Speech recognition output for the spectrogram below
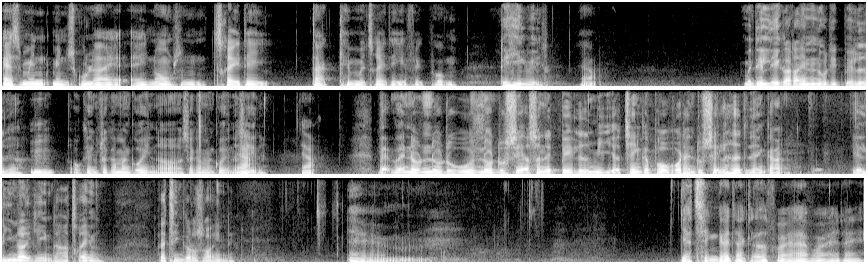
Altså, min, min skulder er, er enormt sådan 3D. Der er kæmpe 3D-effekt på dem. Det er helt vildt. Ja. Men det ligger derinde nu, dit billede der. Mm. Okay, så kan man gå ind og, så kan man gå ind og Ja. se det. Når, når, du, når du ser sådan et billede, Mi, og tænker på, hvordan du selv havde det dengang, jeg ligner ikke en, der har trænet. Hvad tænker du så egentlig? Øhm. Jeg tænker, at jeg er glad for, at jeg er, hvor jeg er i dag.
